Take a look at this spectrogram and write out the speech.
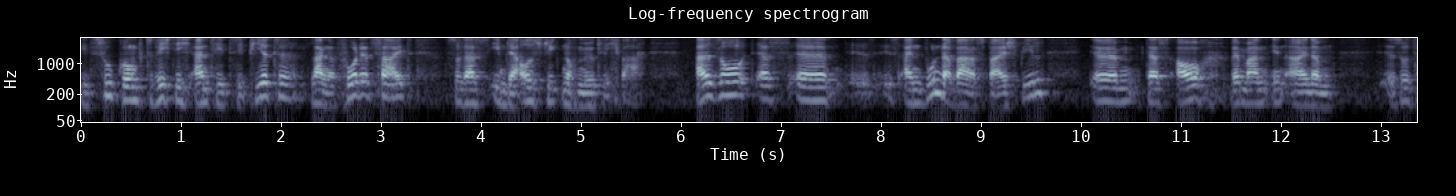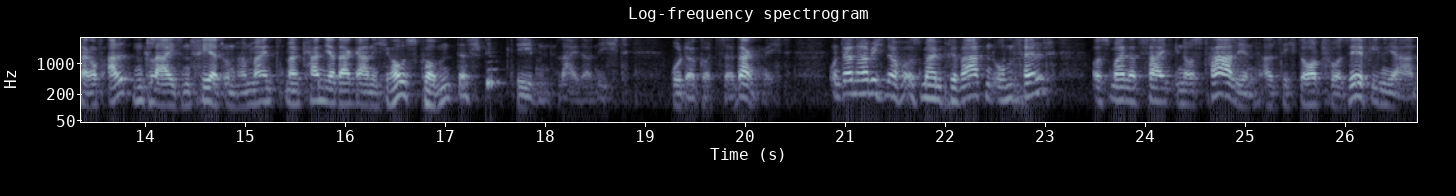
die Zukunft richtig antizipierte, lange vor der Zeit, sodass ihm der Ausstieg noch möglich war. Also das äh, ist ein wunderbares Beispiel, dass auch wenn man in einem sozusagen auf alten Gleisen fährt und man meint, man kann ja da gar nicht rauskommen, das stimmt eben leider nicht oder Gott sei Dank nicht. Und dann habe ich noch aus meinem privaten Umfeld, aus meiner Zeit in Australien, als ich dort vor sehr vielen Jahren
